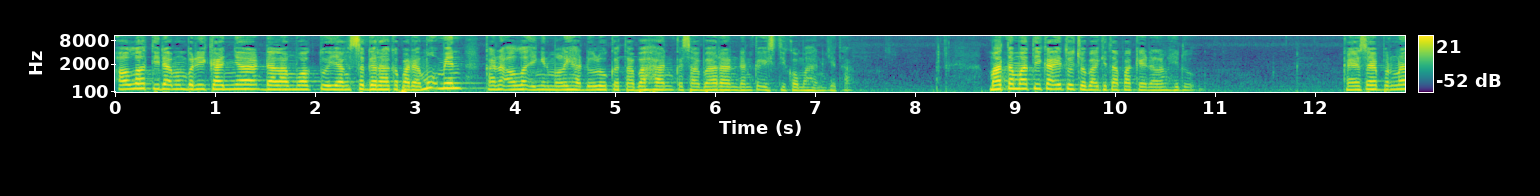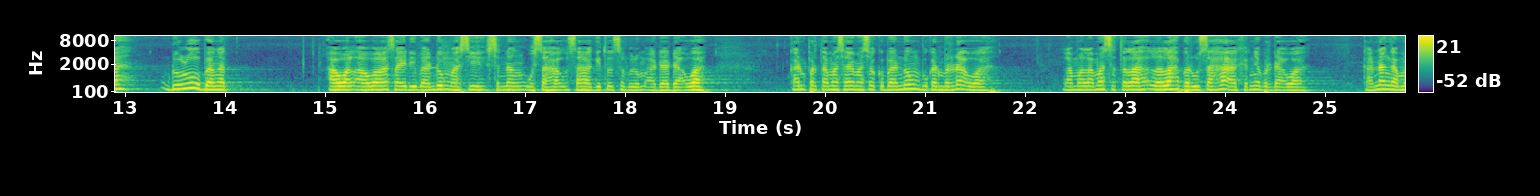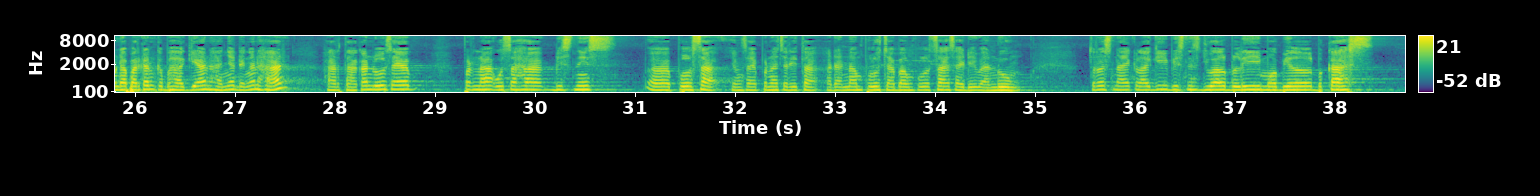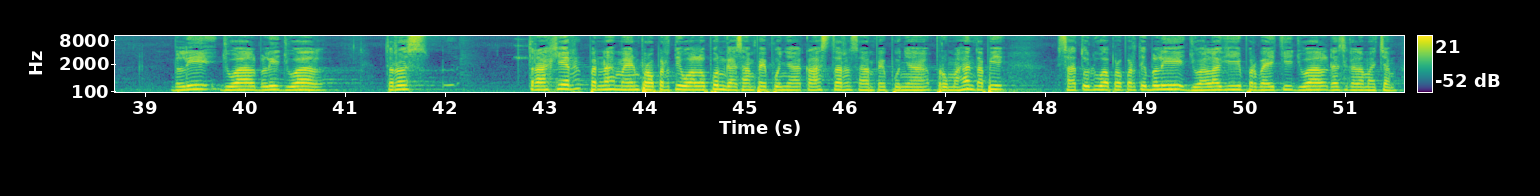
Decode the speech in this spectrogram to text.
Allah tidak memberikannya dalam waktu yang segera kepada mukmin karena Allah ingin melihat dulu ketabahan, kesabaran dan keistiqomahan kita. Matematika itu coba kita pakai dalam hidup. Kayak saya pernah dulu banget awal-awal saya di Bandung masih senang usaha-usaha gitu sebelum ada dakwah. Kan pertama saya masuk ke Bandung bukan berdakwah. Lama-lama setelah lelah berusaha akhirnya berdakwah. Karena nggak mendapatkan kebahagiaan hanya dengan har harta. Kan dulu saya pernah usaha bisnis uh, pulsa yang saya pernah cerita. Ada 60 cabang pulsa saya di Bandung. Terus naik lagi bisnis jual beli mobil bekas. Beli, jual, beli, jual. Terus terakhir pernah main properti walaupun nggak sampai punya klaster, sampai punya perumahan tapi satu dua properti beli, jual lagi, perbaiki, jual dan segala macam.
